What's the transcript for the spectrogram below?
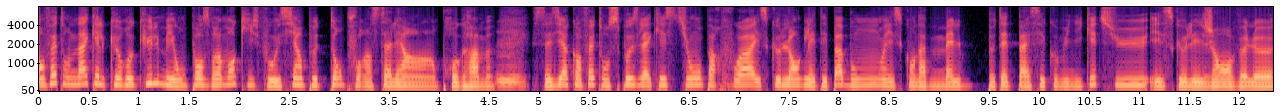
en fait, on a quelques reculs, mais on pense vraiment qu'il faut aussi un peu de temps pour installer un programme. Mm. C'est-à-dire qu'en fait, on se pose la question parfois est-ce que l'angle n'était pas bon? Est-ce qu'on a peut-être pas assez communiqué dessus? Est-ce que les gens veulent euh,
